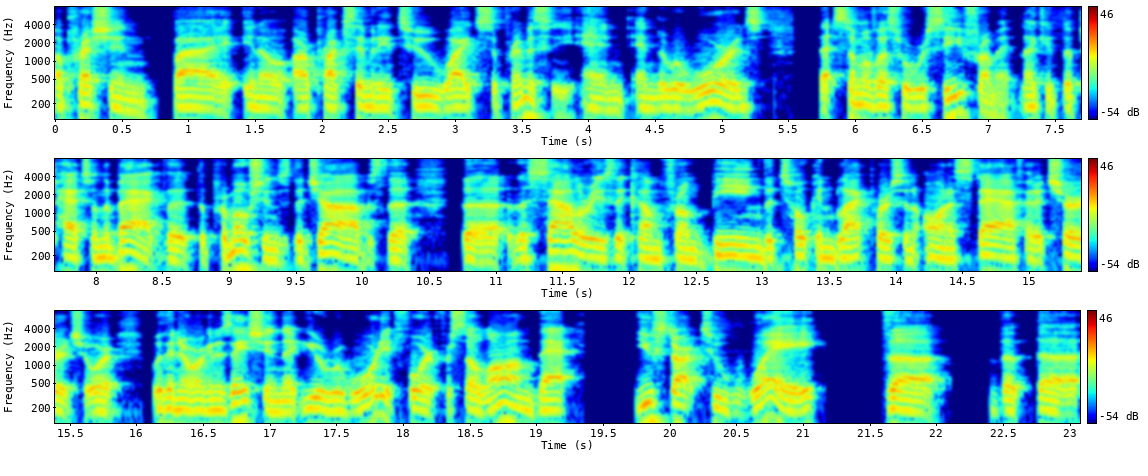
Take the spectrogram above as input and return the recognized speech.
oppression by you know our proximity to white supremacy and and the rewards that some of us will receive from it, like the pats on the back, the the promotions, the jobs, the the the salaries that come from being the token black person on a staff at a church or within an organization that you're rewarded for it for so long that you start to weigh the the the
